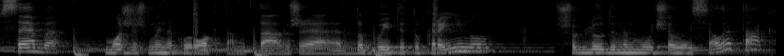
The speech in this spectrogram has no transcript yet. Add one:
в себе, може жми на курок там та вже добити ту країну, щоб люди не мучились. Але так,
